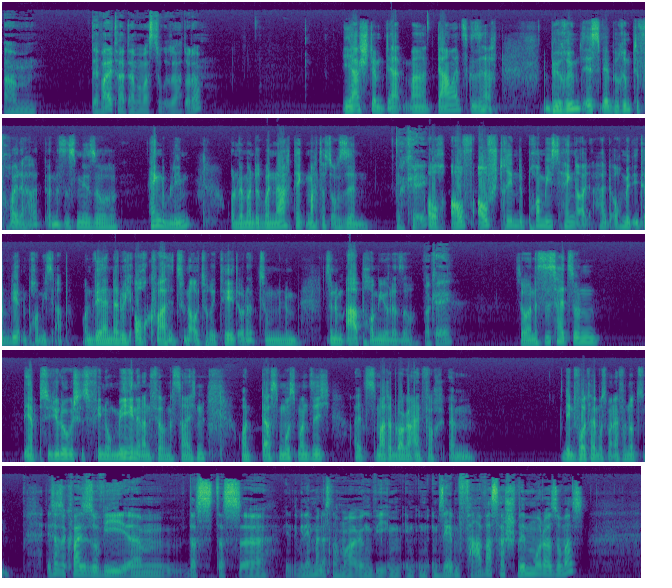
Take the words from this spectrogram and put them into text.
Ähm, der Walter hat da mal was zu gesagt, oder? Ja, stimmt. Der hat mal damals gesagt, berühmt ist, wer berühmte Freude hat. Und das ist mir so hängen geblieben. Und wenn man darüber nachdenkt, macht das auch Sinn. Okay. Auch auf, aufstrebende Promis hängen halt auch mit etablierten Promis ab und werden dadurch auch quasi zu einer Autorität oder zu einem, zu einem A-Promi oder so. Okay. So, und es ist halt so ein ja, psychologisches Phänomen, in Anführungszeichen. Und das muss man sich als smarter Blogger einfach, ähm, den Vorteil muss man einfach nutzen. Ist das so quasi so wie ähm, das, das äh, wie, wie, nennt man das nochmal, irgendwie im, im, im selben Fahrwasser schwimmen oder sowas?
